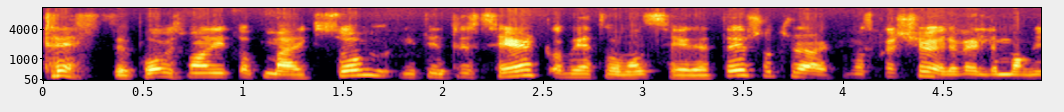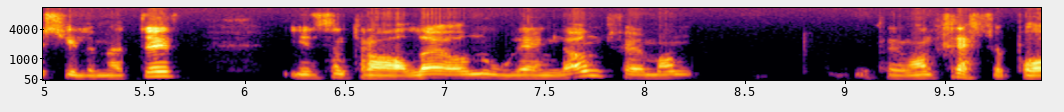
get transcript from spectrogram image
treffe på. Hvis man er litt oppmerksom, litt interessert og vet hva man ser etter, så tror jeg ikke man skal kjøre veldig mange kilometer i det sentrale og nordlige England før man, før man treffer på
